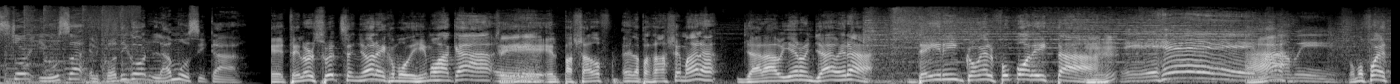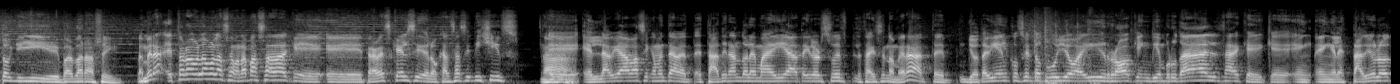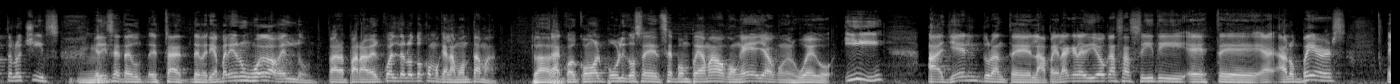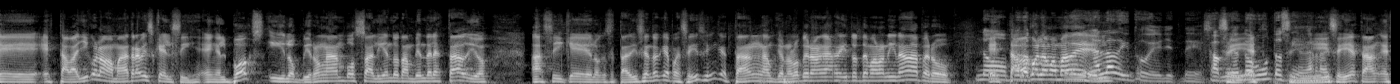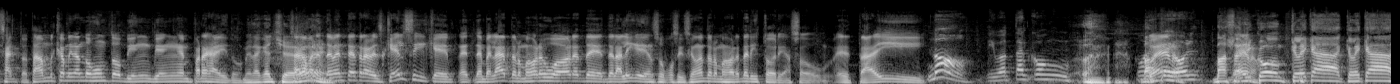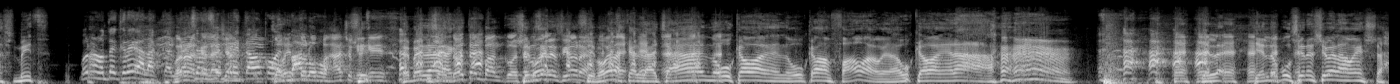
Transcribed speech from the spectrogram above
Store y usa el código La Música. Eh, Taylor Swift, señores, como dijimos acá Sí. eh, el pasado, eh, la pasada semana, ya la vieron, ya, verá, dating con el futbolista. ¡Eje! Ah. Mami. ¿Cómo fue esto, Gigi y Bárbara? Sí. Pues mira, esto lo hablamos la semana pasada que eh, Travis Kelsey de los Kansas City Chiefs, Ajá. eh, él le había básicamente, estaba tirándole maíz a Taylor Swift, le está diciendo, mira, te- yo te vi en el concierto tuyo ahí, rocking bien brutal, ¿sabes? Que, que en, en el estadio de los, de los Chiefs, él dice, te, o sea, deberías venir a un juego a verlo, para, para ver cuál de los dos como que la monta más. Claro. O el público se, se pompea más o con ella o con el juego. Y ayer, durante la pela que le dio Kansas City este, a los Bears, eh, estaba allí con la mamá de Travis Kelsey en el box y los vieron a ambos saliendo también del estadio. Así que lo que se está diciendo es que, pues sí, sí, que están, aunque no los vieron agarraditos de mano ni nada, pero No, estaba pero- con la mamá de él. al ladito de, de- caminando Sí, juntos sí, sin agarrar. Sí, estaban, exacto. Estaban caminando juntos bien, bien emparejaditos. Mira qué O sea, chévere. que aparentemente Travis Kelsey, que eh, de verdad es de los mejores jugadores de, de la liga y en su posición es de los mejores de la historia. So, está ahí. No, iba a estar con, con el peor. Va a salir Bueno. con Cleca, Cleca Smith. Bueno, no te creas, las Bueno, las Kardashian siempre Kardashian estaban con el todos los banco. bajachos. que- que- Es verdad. Dicen, ¿dónde está el banco? Ese no se lesiona. Sí, porque las Kardashian no buscaban, no buscaban fama, lo que buscaban era... ¿Quién, lo pusiera encima de la mesa?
